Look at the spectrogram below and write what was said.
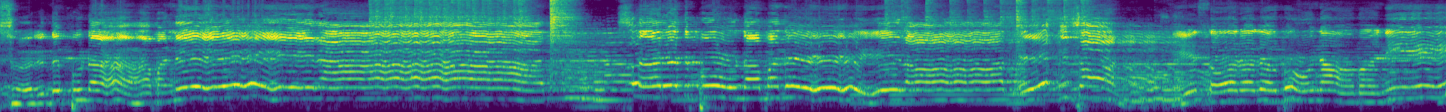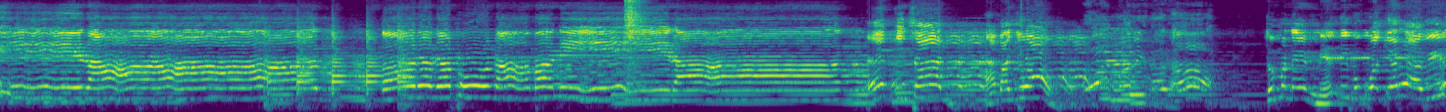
शरद पुना मने शरद पुना मने તું મને મહેંદી મૂકવા ક્યારે આવી?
